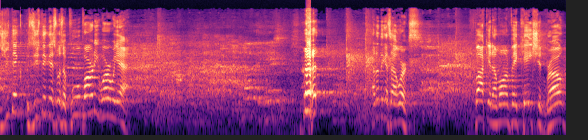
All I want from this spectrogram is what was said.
Did you think did you think this was a pool party? Where are we at? I don't think that's how it works. Fuck it, I'm on vacation, bro.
